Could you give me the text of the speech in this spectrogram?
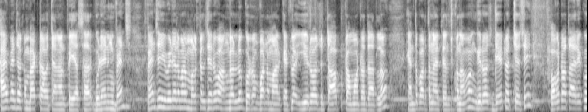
Hi friends welcome back to our channel PSR good evening friends friends ఈ వీడియోలో మనం మొలకల చెరువు అంగళ్ళు గుర్రంకొండ మార్కెట్లో ఈరోజు టాప్ టమాటో ధరలు ఎంత పడుతున్నాయో తెలుసుకుందాము. ఈరోజు డేట్ వచ్చేసి ఒకటో తారీఖు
